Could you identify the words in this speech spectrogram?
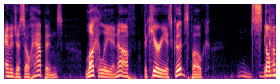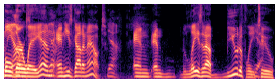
And it just so happens, luckily enough, the curious goods folk stumble the their way in Yeah. and he's got an out. Yeah. And and lays it out beautifully Yeah. to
